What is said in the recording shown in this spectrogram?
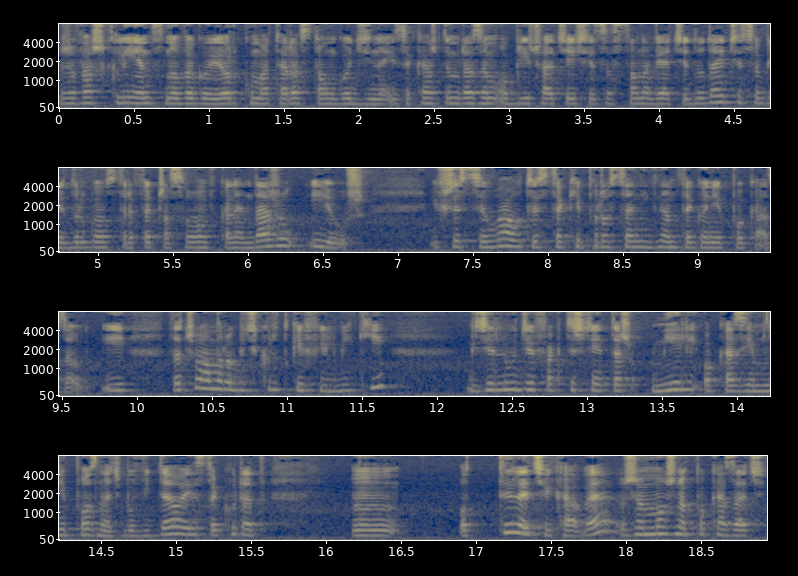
że wasz klient z Nowego Jorku ma teraz tą godzinę i za każdym razem obliczacie i się zastanawiacie. Dodajcie sobie drugą strefę czasową w kalendarzu i już. I wszyscy, wow, to jest takie proste, nikt nam tego nie pokazał. I zaczęłam robić krótkie filmiki, gdzie ludzie faktycznie też mieli okazję mnie poznać, bo wideo jest akurat um, o tyle ciekawe, że można pokazać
